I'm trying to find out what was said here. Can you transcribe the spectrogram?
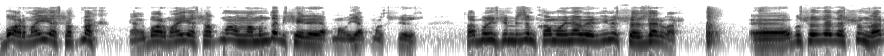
bu armayı yaşatmak. Yani bu armayı yaşatma anlamında bir şeyler yapma, yapmak istiyoruz. Tabii bunun için bizim kamuoyuna verdiğimiz sözler var. E, bu sözler de şunlar.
